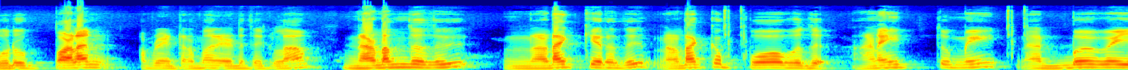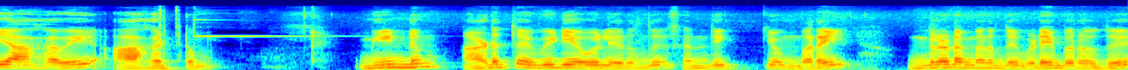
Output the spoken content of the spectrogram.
ஒரு பலன் அப்படின்ற மாதிரி எடுத்துக்கலாம். நடந்தது நடக்கிறது நடக்கப் போவது அனைத்துமே நட்பவையாகவே ஆகட்டும். மீண்டும் அடுத்த வீடியோவில் இருந்து சந்திக்கும் வரை உங்களிடமிருந்து விடைபெறுவது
